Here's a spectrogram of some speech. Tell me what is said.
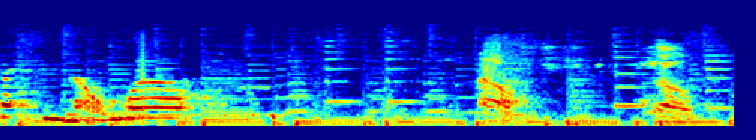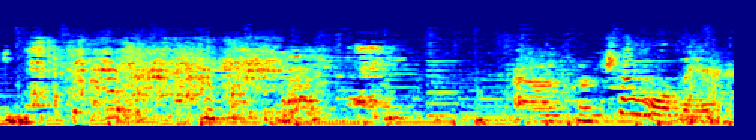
In the? Oh, Oh, I was in trouble there.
